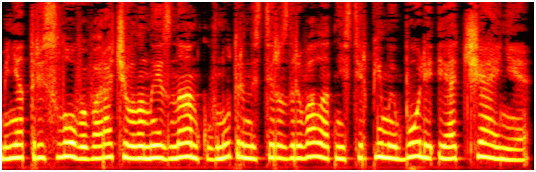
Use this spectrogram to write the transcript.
Меня трясло, выворачивало наизнанку, внутренности разрывало от нестерпимой боли и отчаяния.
